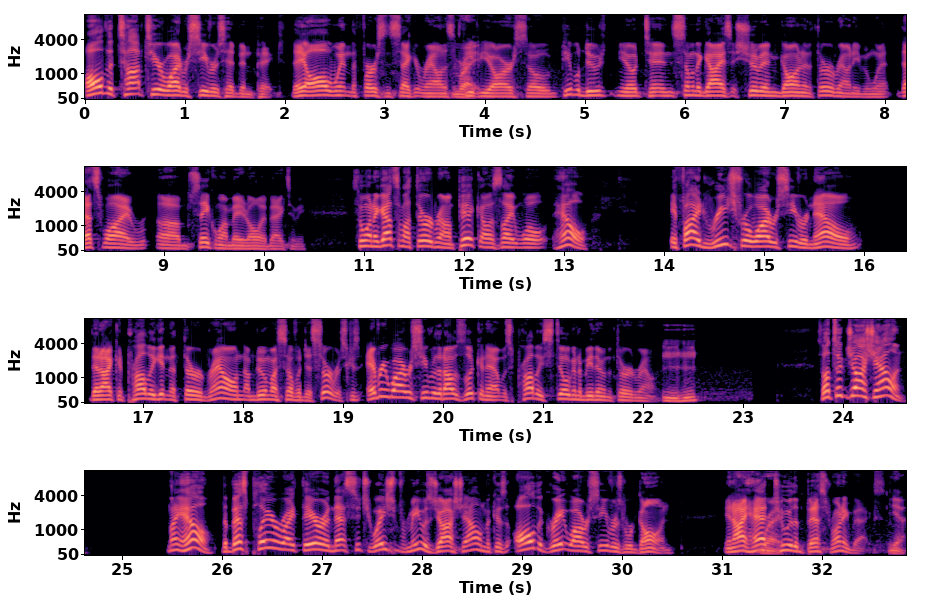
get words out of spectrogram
all the top tier wide receivers had been picked. They all went in the first and second round as Right. PPR. So people do, you know, t- and some of the guys that should have been gone in the third round even went. That's why um, Saquon made it all the way back to me. So when I got to my third round pick, I was like, well, hell, if I'd reached for a wide receiver now that I could probably get in the third round, I'm doing myself a disservice because every wide receiver that I was looking at was probably still going to be there in the third round. Mm-hmm. So I took Josh Allen. Like, hell, the best player right there in that situation for me was Josh Allen because all the great wide receivers were gone. And I had Right. two of the best running backs Yeah.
